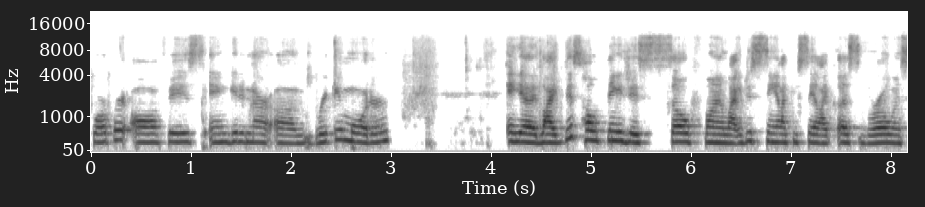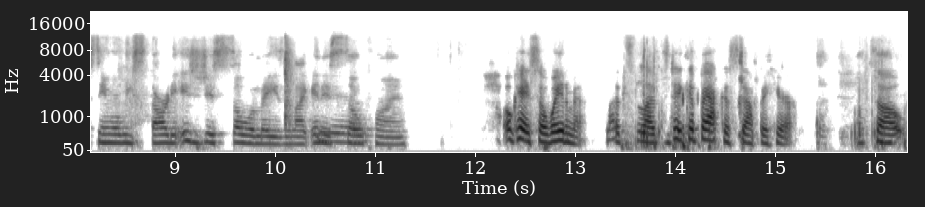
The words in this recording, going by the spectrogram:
corporate office and getting our um, brick and mortar. And yeah, like this whole thing is just so fun. Like just seeing, like you said, like us grow and seeing where we started. It's just so amazing. Like it is so fun. Okay, so wait a minute. Let's let's take it back a step here. So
